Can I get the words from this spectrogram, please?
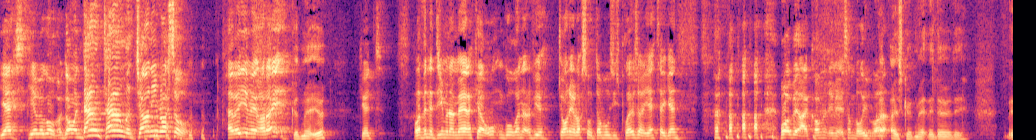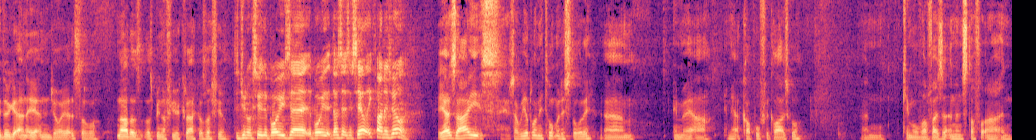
Yes, here we go. We're going downtown with Johnny Russell. How are you, mate? All right? Good, mate, you? Good. Living the dream in America, open goal interview. Johnny Russell doubles his pleasure yet again. what about that commentary, mate? It's unbelievable, isn't it? It's good, mate. They do. They, they do get into it and enjoy it. So, nah, there's, there's been a few crackers this year. Did you know see the boys? Uh, the boy that does it is a Celtic fan as well. He is, aye. It's, it's a weird one. He told me the story. Um, he met a he met a couple for Glasgow, and came over visiting and stuff like that. And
